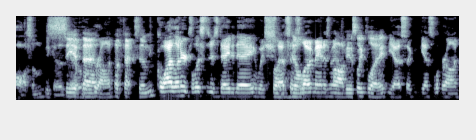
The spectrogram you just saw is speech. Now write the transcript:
awesome because See if that LeBron. affects him. Kawhi Leonard's listed as day to day, which But that's his load management. Obviously, play. yes, against LeBron.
